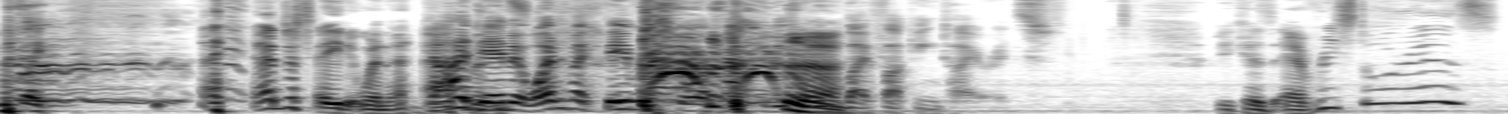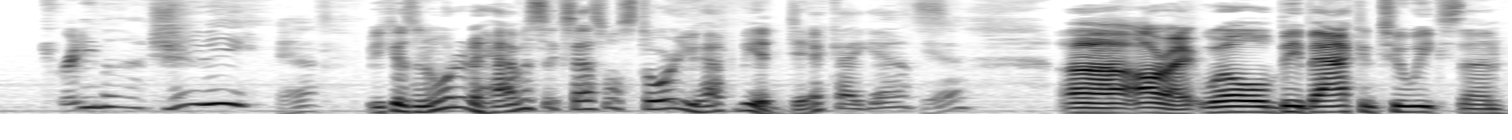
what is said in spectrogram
It's like, I just hate it when that god happens. damn it! Why does my favorite store have to be owned by fucking tyrants? Because every store is Pretty much. maybe. Yeah. Because in order to have a successful store, you have to be a dick, I guess. Yeah. Uh, all right, we'll be back in two weeks then.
